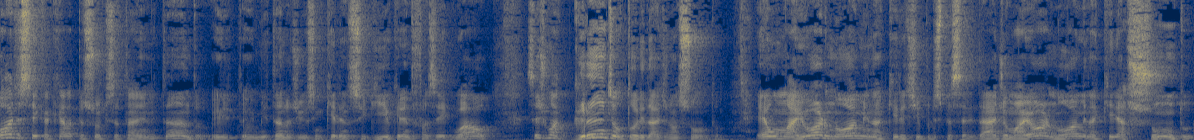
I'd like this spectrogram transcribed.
Pode ser que aquela pessoa que você está imitando, imitando, digo assim, querendo seguir querendo fazer igual, seja uma grande autoridade no assunto. É o maior nome naquele tipo de especialidade, é o maior nome naquele assunto,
